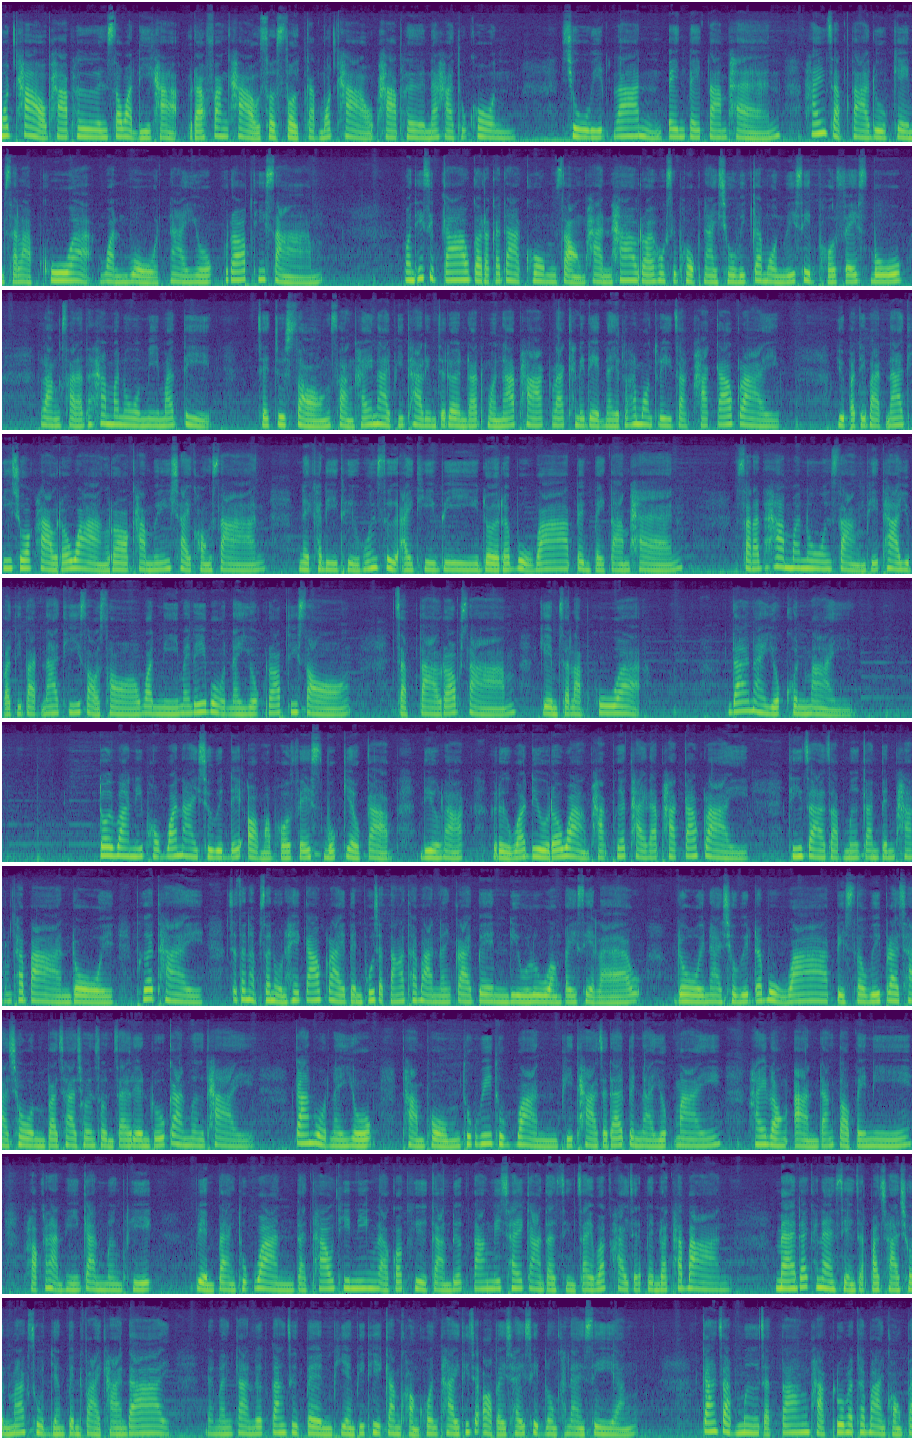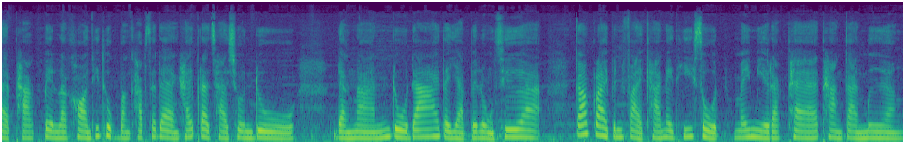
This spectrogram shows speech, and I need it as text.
มดข่าวพาเพลิน สวัสดีค่ะ รับฟังข่าวสดๆ กับมดข่าวพาเพลินนะคะทุกคน ชูวิทย์ลั่นเป็นไปตามแผน ให้จับตาดูเกมสลับขั้ว วันโหวตนายกรอบที่ 3 วันที่ 19 กรกฎาคม 2566 นายชูวิทย์กมลวิสิทธิ์โพสต์เฟซบุ๊กหลังสารรัฐธรรมนูญมีมติ 7.2 สั่งให้นายพิธาลิมเจริญรัตหัวหน้าพักและแคนดิเดตนายกรัฐมนตรีจากพรรคก้าวไกล หยุดปฏิบัติหน้าที่ชั่วคราวระหว่างรอคำวินิจฉัยของศาลในคดีถือหุ้นสื่อไอทีวีโดยระบุว่าเป็นไปตามแผนสารธรรมนูญสั่งพิธาอยู่ปฏิบัติหน้าที่สสวันนี้ไม่ได้โหวตนายกรอบที่สองจับตารอบ 3 เกมสลับขั้วได้นายกคนใหม่ โดยวันนี้พบว่านายชูวิทย์ได้ออกมาโพสต์เฟซบุ๊กเกี่ยวกับดีลลัก หรือว่าดีลระหว่างพรรคเพื่อไทยและพรรคก้าวไกล ที่จะจับมือกันเป็นพรรครัฐบาล โดยเพื่อไทยจะสนับสนุนให้ก้าวไกลเป็นผู้จัดตั้งรัฐบาลนั้นกลายเป็นดีลลวงไปเสียแล้ว โดยนายชวิทย์ระบุว่าปิดสวิตประชาชน ประชาชนสนใจเรียนรู้การเมืองไทย การโหวตนายก ถามผมทุกวี่ทุกวัน พิธาจะได้เป็นนายกไหม ให้ลองอ่านดังต่อไปนี้ เพราะขณะนี้การเมืองพลิกเปลี่ยนแปลงทุกวัน แต่เท่าที่นิ่งแล้วก็คือการเลือกตั้งไม่ใช่การตัดสินใจว่าใครจะเป็นรัฐบาล แม้ได้คะแนนเสียงจากประชาชนมากสุดยังเป็นฝ่ายค้านได้ ดังนั้นการเลือกตั้งจึงเป็นเพียงพิธีกรรมของคนไทยที่จะออกไปใช้สิทธิ์ลงคะแนนเสียง การจับมือจัดตั้งพรรคร่วมรัฐบาลของ 8พักเป็นละครที่ถูกบังคับแสดงให้ประชาชนดู ดังนั้นดูได้แต่อย่าไปหลงเชื่อ ก้าวไกลเป็นฝ่ายค้านในที่สุด ไม่มีรักแท้ทางการเมือง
